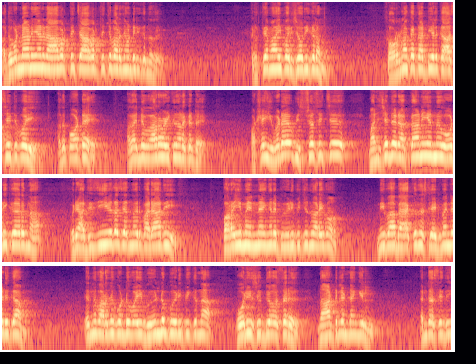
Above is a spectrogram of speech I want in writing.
അതുകൊണ്ടാണ് ഞാനിത് ആവർത്തിച്ച് ആവർത്തിച്ച് പറഞ്ഞുകൊണ്ടിരിക്കുന്നത്. കൃത്യമായി പരിശോധിക്കണം. സ്വർണമൊക്കെ തട്ടിയാൽ കാശേറ്റ് പോയി അത് പോട്ടെ. അതതിന്റെ വേറെ വഴിക്ക് നടക്കട്ടെ. പക്ഷേ ഇവിടെ വിശ്വസിച്ച് മനുഷ്യന്റെ രത്താണി എന്ന് ഓടിക്കേറുന്ന ഒരു അതിജീവിത ചെന്നൊരു പരാതി പറയുമ്പോൾ എന്നെ ഇങ്ങനെ പീഡിപ്പിച്ചു എന്ന് പറയുമ്പോൾ നീ വാ ബാക്കിൽ നിന്ന് സ്റ്റേറ്റ്മെന്റ് എടുക്കാം എന്ന് പറഞ്ഞു കൊണ്ടുപോയി വീണ്ടും പീഡിപ്പിക്കുന്ന പോലീസ് ഉദ്യോഗസ്ഥർ നാട്ടിലുണ്ടെങ്കിൽ എന്താ സ്ഥിതി?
